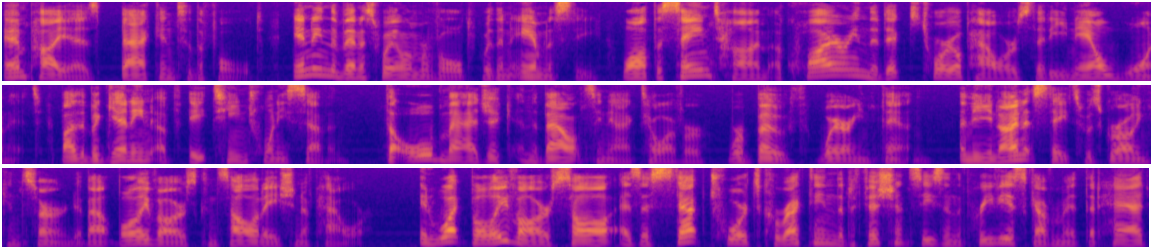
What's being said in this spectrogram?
and Paez back into the fold, ending the Venezuelan revolt with an amnesty, while at the same time acquiring the dictatorial powers that he now wanted by the beginning of 1827. The old magic and the Balancing Act, however, were both wearing thin, and the United States was growing concerned about Bolivar's consolidation of power in what Bolivar saw as a step towards correcting the deficiencies in the previous government that had,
